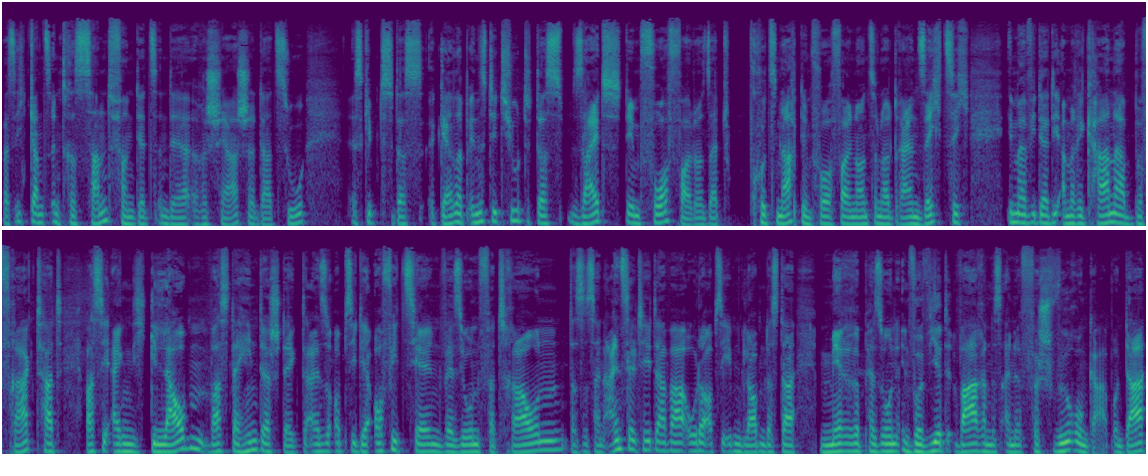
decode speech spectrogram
Was ich ganz interessant fand jetzt in der Recherche dazu, es gibt das Gallup Institute, das seit dem Vorfall oder seit kurz nach dem Vorfall 1963 immer wieder die Amerikaner befragt hat, was sie eigentlich glauben, was dahinter steckt. Also ob sie der offiziellen Version vertrauen, dass es ein Einzeltäter war, oder ob sie eben glauben, dass da mehrere Personen involviert waren, es eine Verschwörung gab. Und da,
